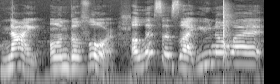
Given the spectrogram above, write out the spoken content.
night on the floor. Alyssa's like, you know what?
